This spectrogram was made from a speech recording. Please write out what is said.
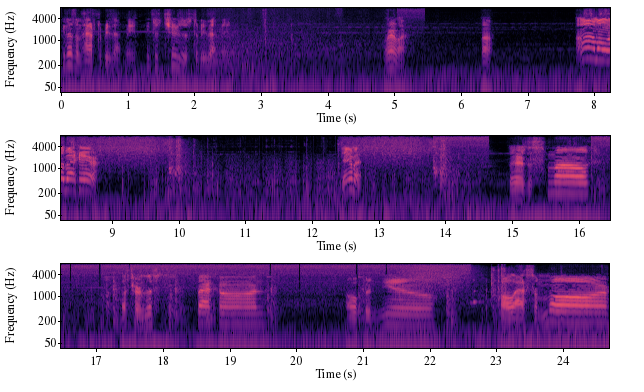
He doesn't have to be that mean. He just chooses to be that mean. Where am I? Oh. Oh, I'm all the way back here! Damn it! There's the smoke. Let's turn this back on. Open you. I'll ask some more.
